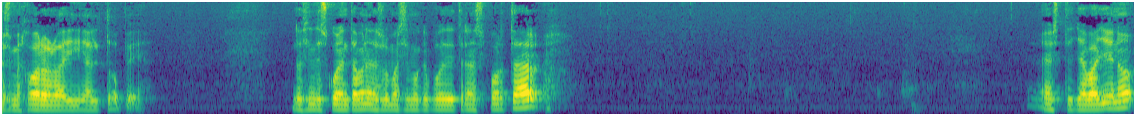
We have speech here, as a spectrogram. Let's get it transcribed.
es, mejorarlo ahí al tope. 240 monedas es lo máximo que puede transportar. Este ya va lleno.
